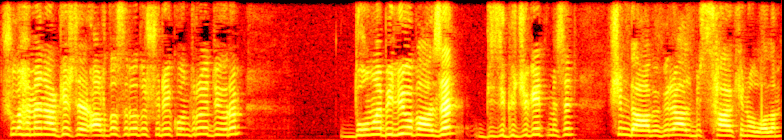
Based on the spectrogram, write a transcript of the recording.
şu hemen arkadaşlar arada sırada şurayı kontrol ediyorum. Donabiliyor bazen. Bizi gıcık etmesin. Şimdi abi biraz bir sakin olalım.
